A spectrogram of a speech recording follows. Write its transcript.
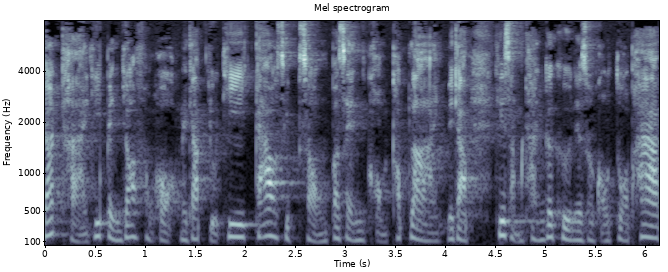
ยอดขายที่เป็นยอดส่งออกนะครับอยู่ที่ 92%ของ top line นะครับที่สำคัญก็คือในส่วนของตัวภาพ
